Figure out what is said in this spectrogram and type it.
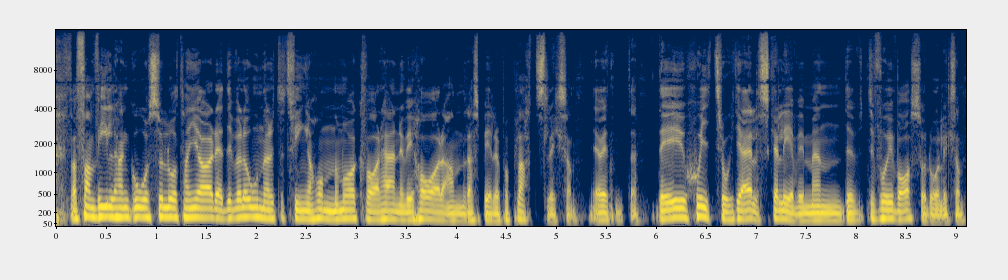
eh, vad fan vill han gå så låt han göra det. Det är väl onödigt att tvinga honom att vara kvar här när vi har andra spelare på plats. Liksom. Jag vet inte. Det är ju skittråkigt, jag älskar Levi men det, det får ju vara så då. Liksom.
